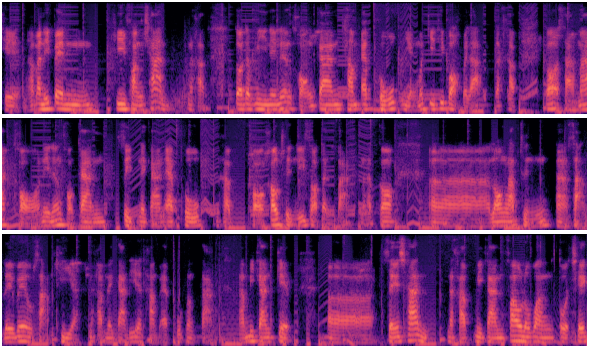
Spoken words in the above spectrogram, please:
เคนะครับอันนี้เป็น key function นะครับก็จะมีในเรื่องของการทำ approve อย่างเมื่อกี้ที่บอกไปแล้วนะครับ ก็สามารถขอในเรื่องของการสิทธิ์ในการ approve นะครับขอเข้าถึงรีสอร์ทต่างๆนะครับก็เอ่อรองรับถึงสามเลเวลสามเทียนะครับในการที่จะทำ approve ต่างๆนะมีการเก็บ เอ่อ session นะครับมีการเฝ้าระวังตรวจเช็ค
